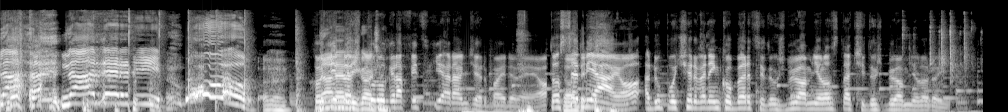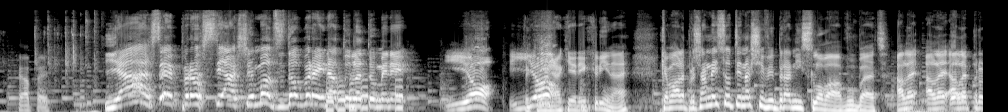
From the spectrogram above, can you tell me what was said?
Na, nádherný! Wow! Chodím na školu kolečko. grafický aranžer, by the way, jo. To No, jsem ty- já, jo, a jdu po červeném koberci, to už by vám mělo stačit, to už by vám mělo dojít. chápeš? Já jsem prostě až moc dobrý na tuhle tu mini. Jo, Jo. jo. nějaký rychlý, ne? Kam, ale proč tam nejsou ty naše vybraný slova vůbec? Ale, ale, ale pro...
